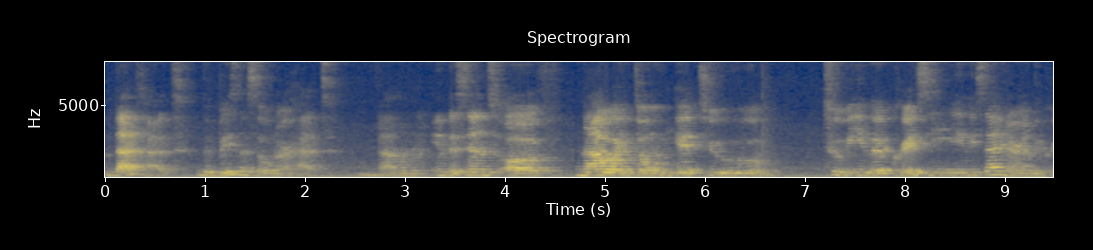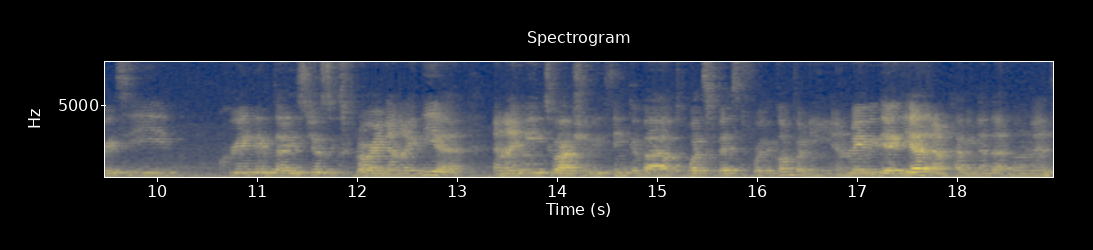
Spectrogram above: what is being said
that hat, the business owner hat, um, in the sense of now I don't get to to be the crazy designer and the crazy creative that is just exploring an idea. And I need to actually think about what's best for the company. And maybe the idea that I'm having at that moment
